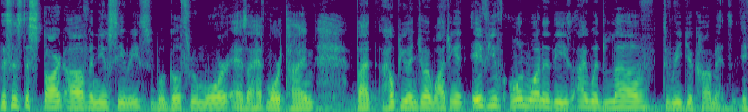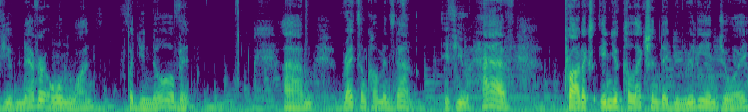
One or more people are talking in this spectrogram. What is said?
this is the start of a new series. We'll go through more as I have more time, but I hope you enjoy watching it. If you've owned one of these, I would love to read your comments. If you've never owned one, but you know of it, um, write some comments down. If you have products in your collection that you really enjoy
